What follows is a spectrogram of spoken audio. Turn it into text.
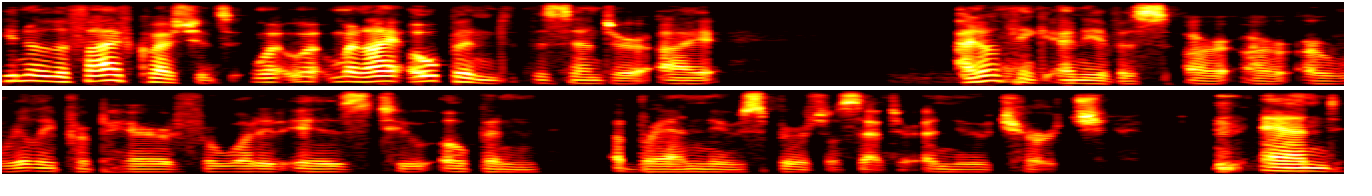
you know, the five questions. When, I opened the center, I I don't think any of us are, are are really prepared for what it is to open a brand new spiritual center, a new church, and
